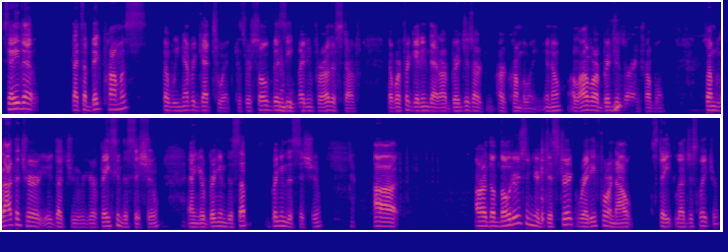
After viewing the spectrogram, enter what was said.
say that that's a big promise, but we never get to it because we're so busy mm-hmm. fighting for other stuff that we're forgetting that our bridges are are crumbling. You know, a lot of our bridges mm-hmm. are in trouble. So I'm glad that you're that you you're facing this issue, and you're bringing this up, bringing this issue. Uh, are the voters in your district ready for an out state legislature?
